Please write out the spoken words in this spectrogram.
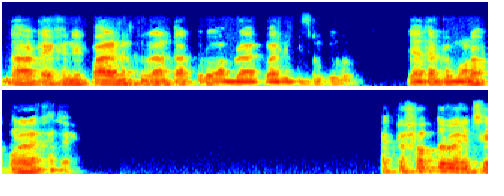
ধারাটা এখানে পারেন আপনারা, তারপরেও আমরা একবার রিভিশন করব, যাতে একটু মনে মনে রাখা যায়। একটা শব্দ রয়েছে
